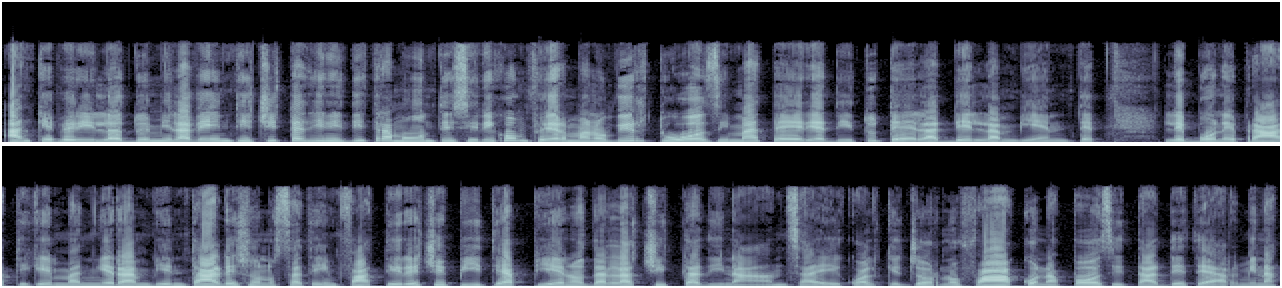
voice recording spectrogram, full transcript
Anche per il 2020 i cittadini di Tramonti si riconfermano virtuosi in materia di tutela dell'ambiente. Le buone pratiche in maniera ambientale sono state infatti recepite appieno dalla cittadinanza e qualche giorno fa, con apposita determina,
